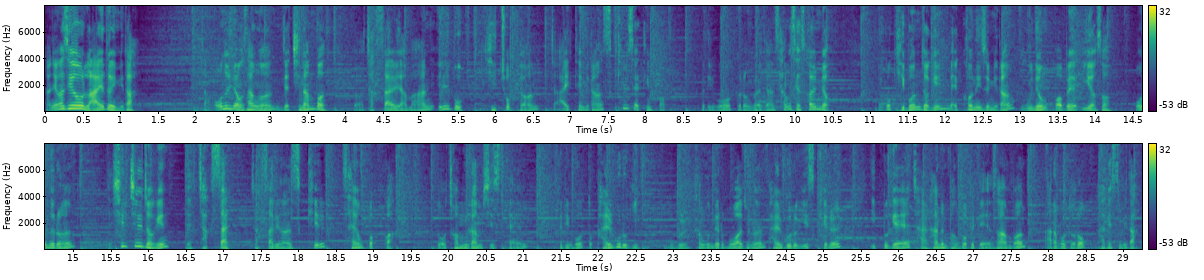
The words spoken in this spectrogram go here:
안녕하세요 라이더입니다 자 오늘 영상은 이제 지난번 어, 작살 야만 일부 기초편 자, 아이템이랑 스킬 세팅법 그리고 그런 거에 대한 상세 설명 그리고 기본적인 메커니즘이랑 운영법에 이어서 오늘은 실질적인 작살 작살이라는 스킬 사용법과 또 점감 시스템 그리고 또 발구르기 몹을 한 군데로 모아주는 발구르기 스킬을 이쁘게 잘 하는 방법에 대해서 한번 알아보도록 하겠습니다.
